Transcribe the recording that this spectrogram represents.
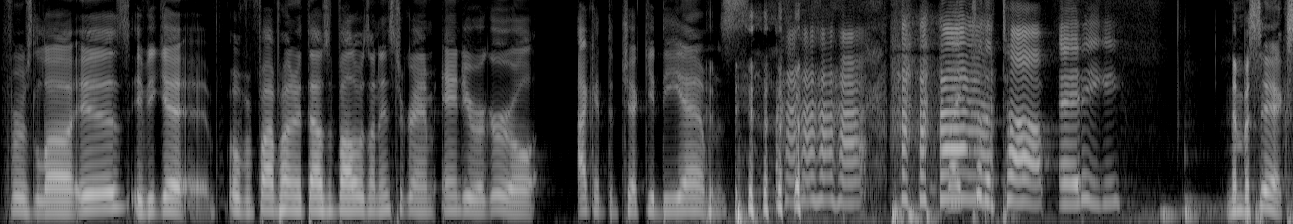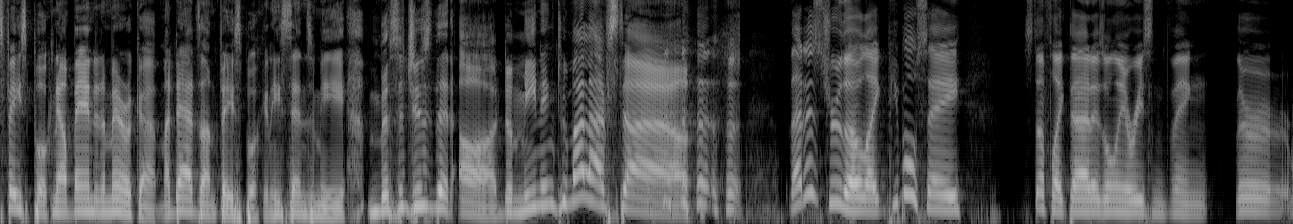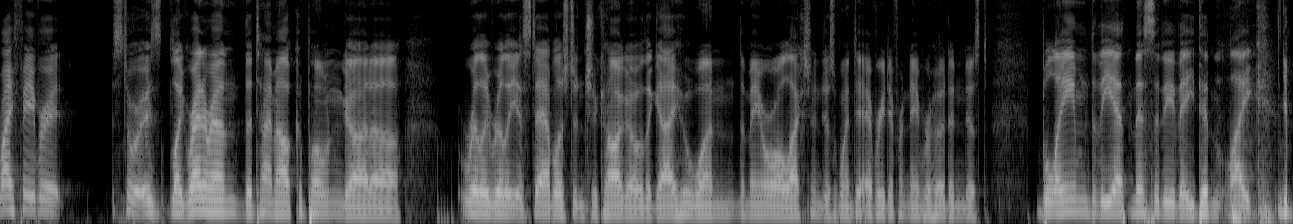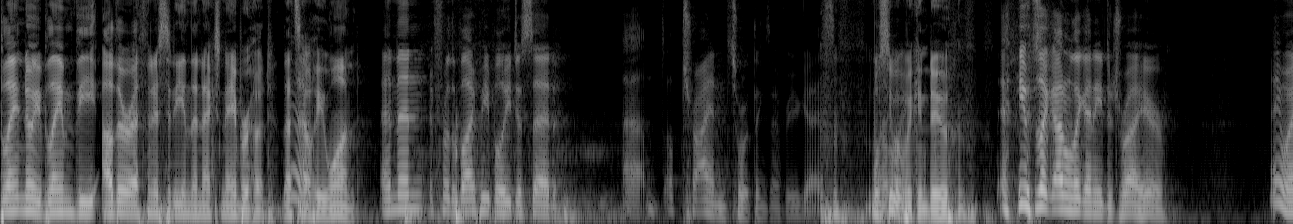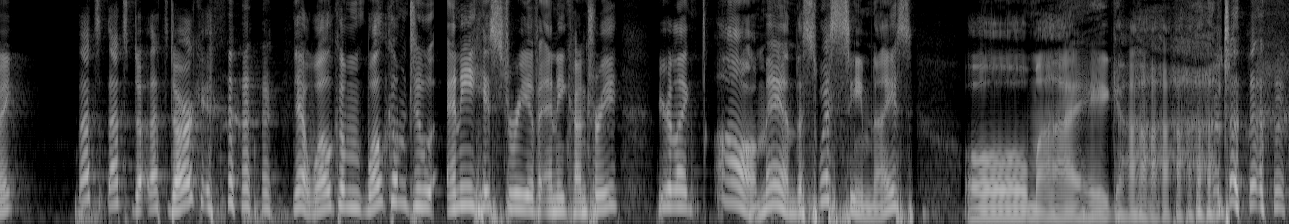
First law is if you get over 500,000 followers on Instagram and you're a girl, I get to check your DMs. right to the top, Eddie. Number six, Facebook, now banned in America. My dad's on Facebook and he sends me messages that are demeaning to my lifestyle. That is true though. Like people say stuff like that is only a recent thing. They're my favorite story is like right around the time Al Capone got uh really really established in Chicago. The guy who won the mayoral election just went to every different neighborhood and just blamed the ethnicity they didn't like. you blame no, you blame the other ethnicity in the next neighborhood. That's Yeah. how he won. And then for the black people, he just said, uh, "I'll try and sort things out for you guys." We'll see what we can do. he was like, "I don't think I need to try here." Anyway, that's that's that's dark. Yeah, welcome welcome to any history of any country. You're like, oh man, the Swiss seem nice. Oh my god.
